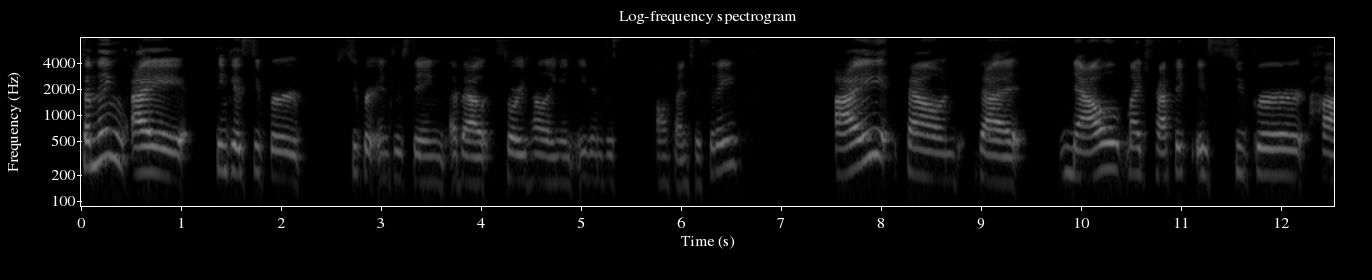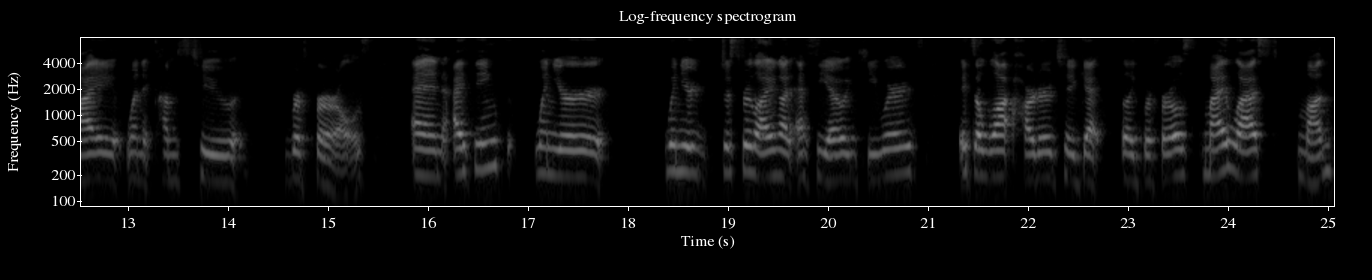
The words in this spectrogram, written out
something I think is super, super interesting about storytelling and even just authenticity. I found that now my traffic is super high when it comes to referrals. And I think when you're when you're just relying on SEO and keywords, it's a lot harder to get like referrals. My last month,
